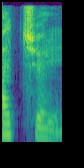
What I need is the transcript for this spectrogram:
탈출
